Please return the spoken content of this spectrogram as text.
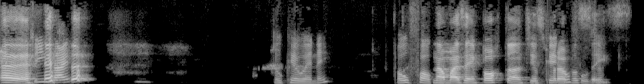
É. Sim, vai. O que, o Enem? Ou foco? Não, mas é importante Eu isso para vocês.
